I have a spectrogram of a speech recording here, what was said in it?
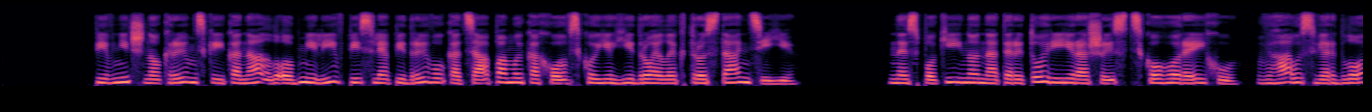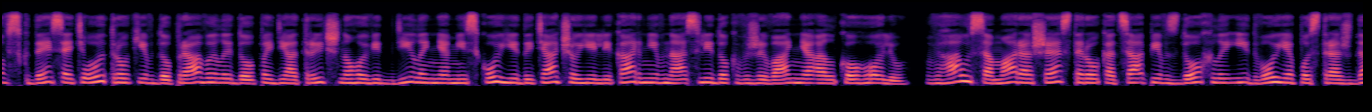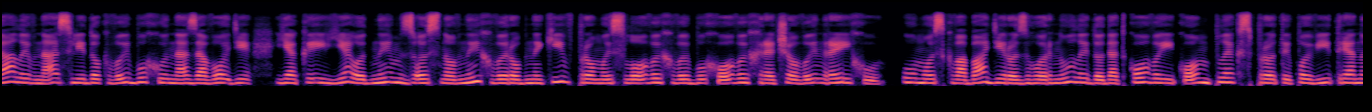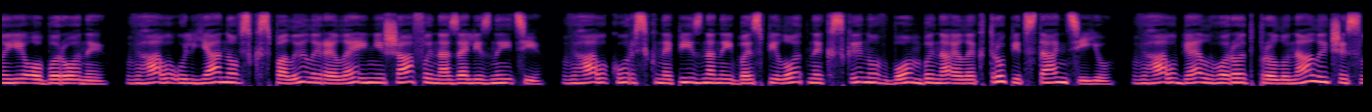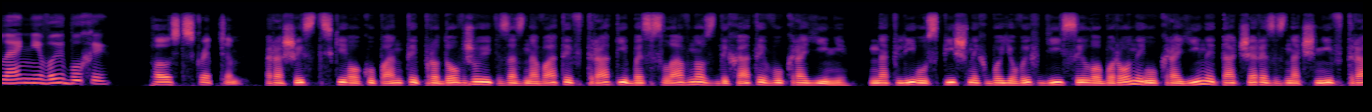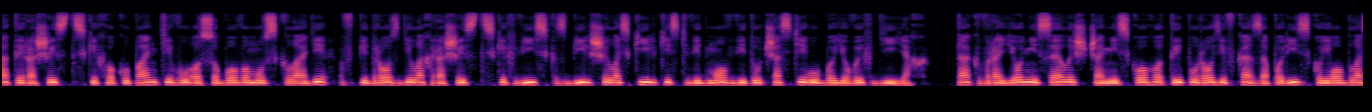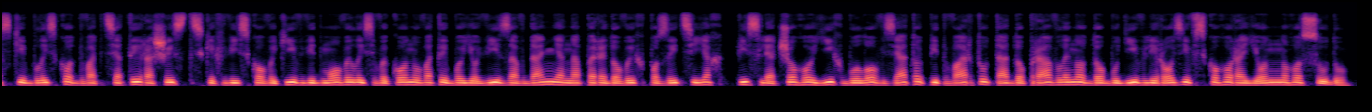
Північно-Кримський канал обмілів після підриву кацапами Каховської гідроелектростанції. Неспокійно на території рашистського рейху. В Гау Свердловськ 10 отроків доправили до педіатричного відділення міської дитячої лікарні внаслідок вживання алкоголю. В Гау Самара шестеро кацапів здохли і двоє постраждали внаслідок вибуху на заводі, який є одним з основних виробників промислових вибухових речовин рейху. У Москвабаді розгорнули додатковий комплекс протиповітряної оборони. В ГАУ Ульяновськ спалили релейні шафи на залізниці. В ГАУ Курськ непізнаний безпілотник скинув бомби на електропідстанцію. В ГАУ Белгород пролунали численні вибухи. Postscriptum. Рашистські окупанти продовжують зазнавати втрат і безславно здихати в Україні. На тлі успішних бойових дій Сил оборони України та через значні втрати рашистських окупантів у особовому складі в підрозділах рашистських військ збільшилась кількість відмов від участі у бойових діях. Так, в районі селища міського типу Розівка Запорізької області близько 20 рашистських військовиків відмовились виконувати бойові завдання на передових позиціях, після чого їх було взято під варту та доправлено до будівлі Розівського районного суду.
